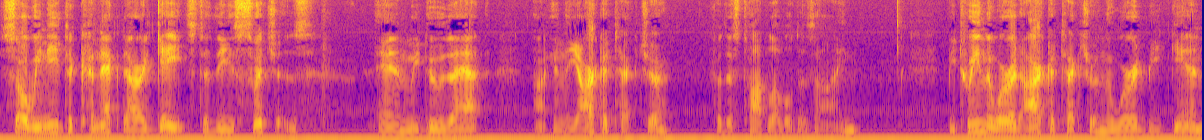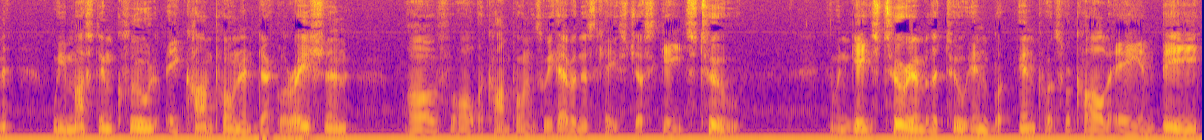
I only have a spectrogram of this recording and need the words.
So we need to connect our gates to these switches, and we do that uh, in the architecture for this top level design. Between the word architecture and the word begin, we must include a component declaration of all the components we have, in this case just gates 2. And when gates 2, remember the two input, inputs were called A and B,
